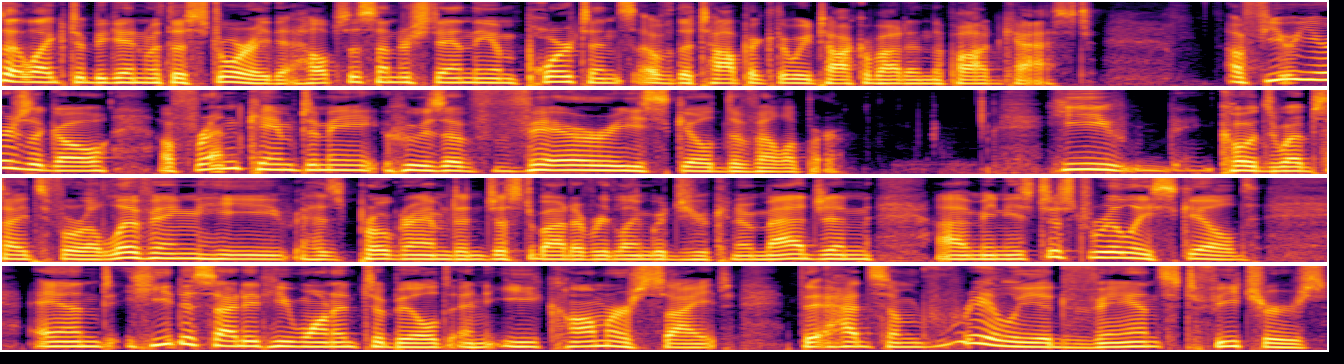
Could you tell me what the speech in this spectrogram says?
I like to begin with a story that helps us understand the importance of the topic that we talk about in the podcast. A few years ago, a friend came to me who's a very skilled developer. He codes websites for a living. He has programmed in just about every language you can imagine. I mean, he's just really skilled. And he decided he wanted to build an e commerce site that had some really advanced features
